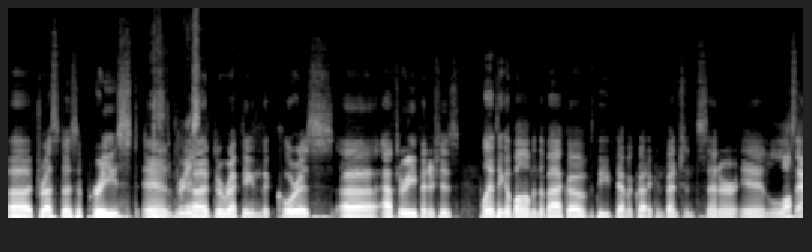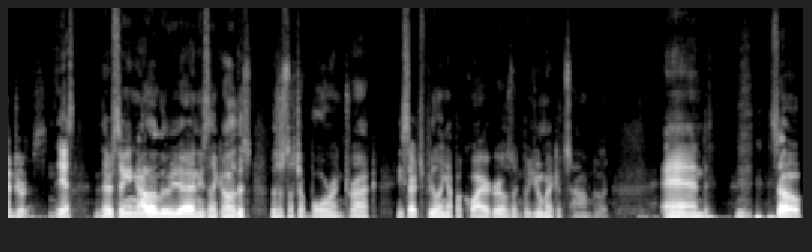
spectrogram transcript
uh, dressed as a priest Dressed as a and priest. Uh, directing the chorus uh, after he finishes planting a bomb in the back of the Democratic Convention Center in Los Angeles. Yes, they're singing Hallelujah, and he's like, "Oh, this this is such a boring track." He starts filling up a choir girl. He's like, "But you make it sound good," and so,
